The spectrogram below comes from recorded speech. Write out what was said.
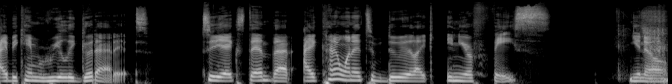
I became really good at it to the extent that I kind of wanted to do it like in your face, you know?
